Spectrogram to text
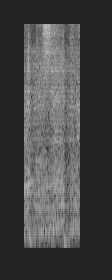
devil step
